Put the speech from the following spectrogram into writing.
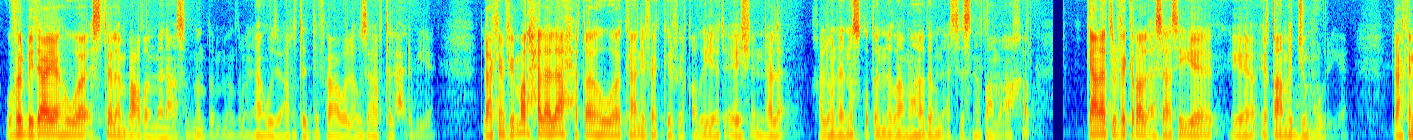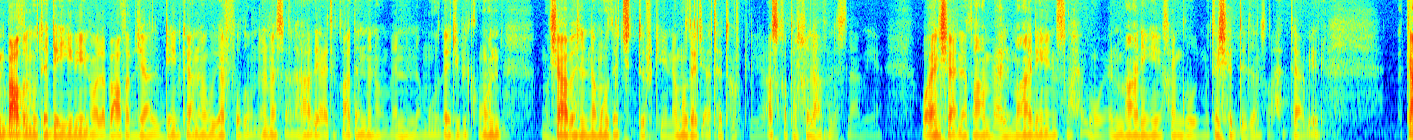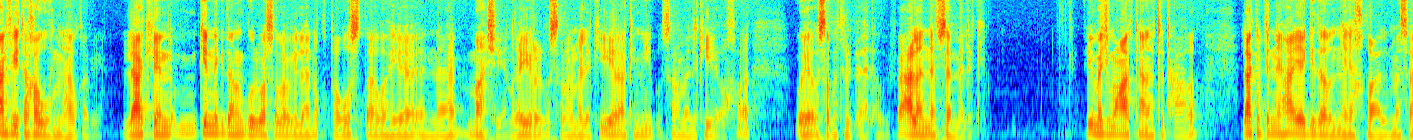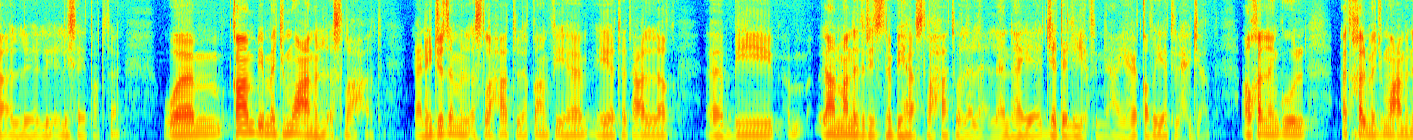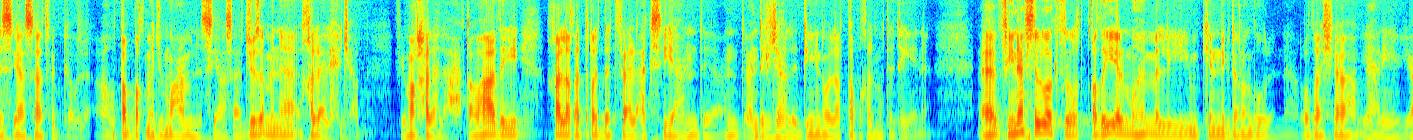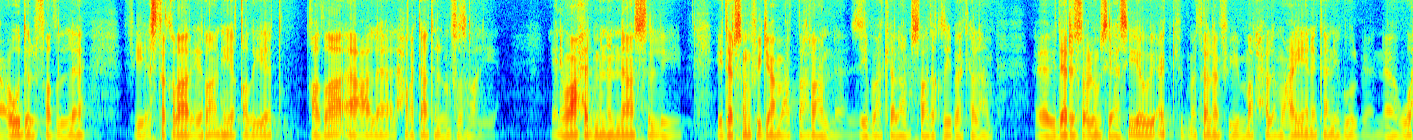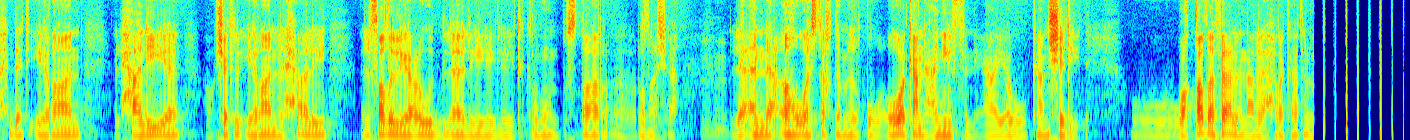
وفي البداية هو استلم بعض المناصب من ضمن من ضمنها وزارة الدفاع ولا وزارة الحربية. لكن في مرحلة لاحقة هو كان يفكر في قضية إيش؟ إنه لا خلونا نسقط النظام هذا ونأسس نظام آخر. كانت الفكرة الأساسية هي إقامة جمهورية. لكن بعض المتدينين ولا بعض رجال الدين كانوا يرفضون المسألة هذه اعتقادا منهم أن النموذج بيكون مشابه للنموذج التركي، نموذج أتاتورك اللي أسقط الخلافة الإسلامية وأنشأ نظام علماني صح وعلماني خلينا نقول متشدد ان صح التعبير. كان في تخوف من هالقبيل، لكن يمكن نقدر نقول وصلوا إلى نقطة وسطى وهي إن ماشي نغير الأسرة الملكية لكن نجيب أسرة ملكية أخرى وهي أسرة البهلوي، فاعلن نفسه ملك. في مجموعات كانت تتعارض، لكن في النهاية قدر إنه يخضع المسائل لسيطرته. وقام بمجموعة من الإصلاحات يعني جزء من الإصلاحات اللي قام فيها هي تتعلق آه، ب الآن ما ندري إذا نبيها إصلاحات ولا لا لأنها هي جدلية في النهاية هي قضية الحجاب أو خلينا نقول أدخل مجموعة من السياسات في الدولة أو طبق مجموعة من السياسات جزء منها خلع الحجاب في مرحلة لاحقة وهذه خلقت ردة فعل عكسية عند عند عند رجال الدين ولا الطبقة المتدينة. آه، في نفس الوقت القضية المهمة اللي يمكن نقدر نقول إن رضا شاه يعني يعود الفضل له في استقرار إيران هي قضية قضاء على الحركات الانفصالية. يعني واحد من الناس اللي يدرسون في جامعة طهران زيبا كلام صادق زيبا كلام يدرس علوم سياسية ويؤكد مثلا في مرحلة معينة كان يقول بأن وحدة إيران الحالية أو شكل إيران الحالي الفضل يعود لتكرمون بسطار آه، رضا شاه. لأنه هو استخدم القوه وهو كان عنيف في النهاية وكان شديد. وقضى فعلا على الحركات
